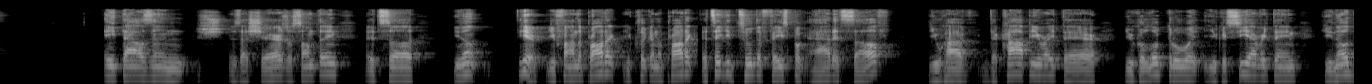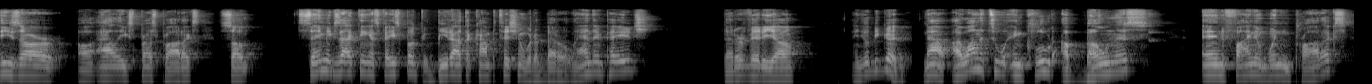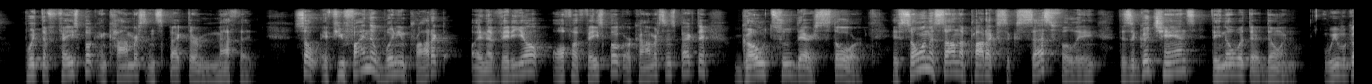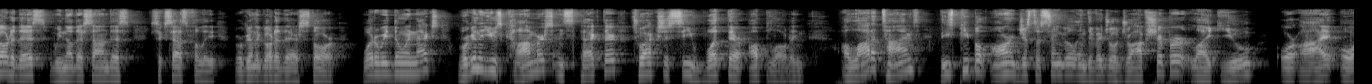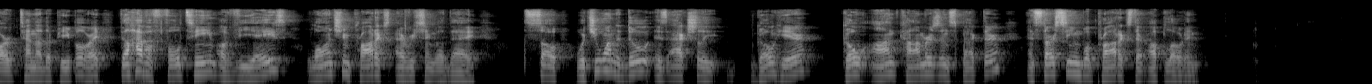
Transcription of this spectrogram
8,000, is that shares or something? It's, uh, you know, here, you find the product, you click on the product, it take you to the Facebook ad itself. You have the copy right there. You can look through it. You can see everything. You know these are uh, AliExpress products. So same exact thing as Facebook. Beat out the competition with a better landing page, better video, and you'll be good. Now, I wanted to include a bonus in finding winning products with the Facebook and Commerce Inspector method. So if you find a winning product in a video off of Facebook or Commerce Inspector, go to their store. If someone is selling a product successfully, there's a good chance they know what they're doing. We would go to this, we know they're selling this successfully, we're gonna go to their store. What are we doing next? We're gonna use Commerce Inspector to actually see what they're uploading. A lot of times, these people aren't just a single individual drop shipper like you or I or 10 other people, right? They'll have a full team of VAs launching products every single day. So what you want to do is actually go here, go on Commerce Inspector and start seeing what products they're uploading.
